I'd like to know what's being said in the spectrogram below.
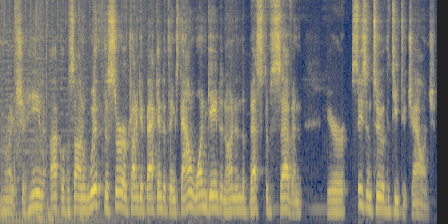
All right, Shahin Aklapassan with the serve, trying to get back into things. Down one game to none in the best of seven. Your season two of the T2 Challenge.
